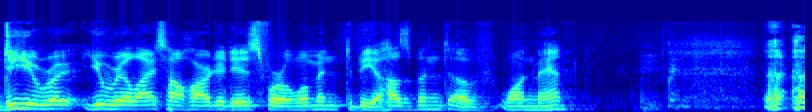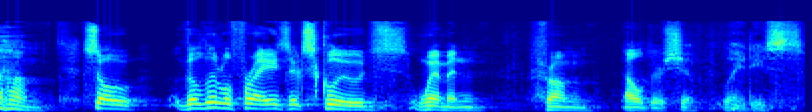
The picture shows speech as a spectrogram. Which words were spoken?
do you, re- you realize how hard it is for a woman to be a husband of one man? so the little phrase excludes women from eldership, ladies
